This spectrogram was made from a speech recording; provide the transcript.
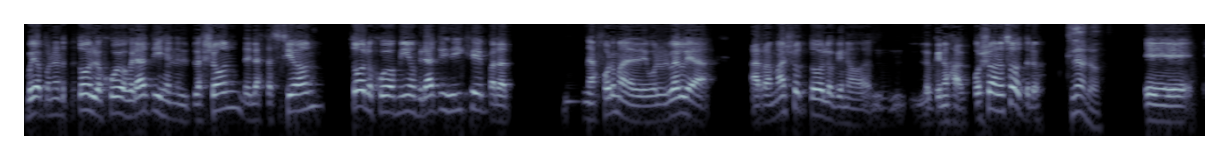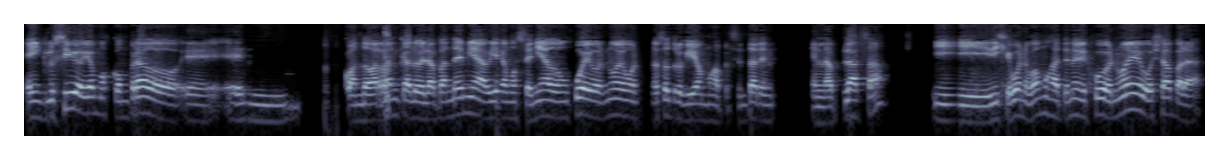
voy a poner todos los juegos gratis en el playón de la estación, todos los juegos míos gratis, dije, para una forma de devolverle a, a Ramallo todo lo que nos, lo que nos apoyó a nosotros. Claro. Eh, e inclusive habíamos comprado, eh, en- cuando arranca lo de la pandemia, habíamos señado un juego nuevo nosotros que íbamos a presentar en, en la plaza y dije, bueno, vamos a tener el juego nuevo ya para,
